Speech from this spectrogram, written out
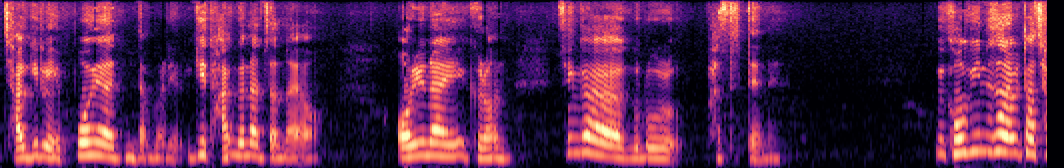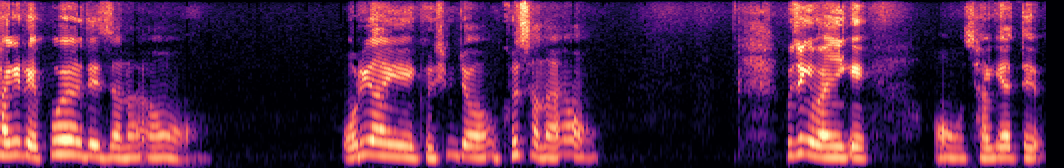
자기를 예뻐해야 된단 말이에요. 이게 당연하잖아요. 어린아이 그런 생각으로 봤을 때는. 거기 있는 사람이 다 자기를 예뻐해야 되잖아요. 어린아이의 그 심정 그렇잖아요. 그 중에 만약에 어 자기한테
